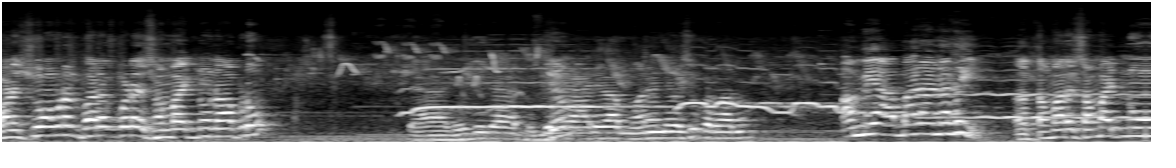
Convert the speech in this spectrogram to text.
પણ શું આપણે ફરક પડે સમાજનો ને આપણું? તો શું કરવાનું? અમે આબાના નથી. તમારે સમાજનું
